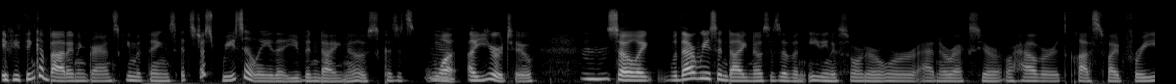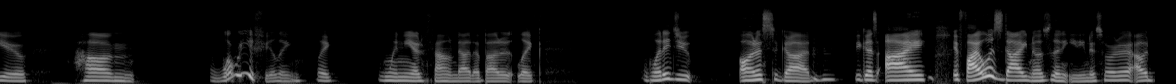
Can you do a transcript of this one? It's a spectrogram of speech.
if you think about it in grand scheme of things, it's just recently that you've been diagnosed because it's Yeah. what a year or two. Mhm. So, like with that recent diagnosis of an eating disorder or anorexia or however it's classified for you, um, what were you feeling like when you had found out about it? Like, what did you, honest to God, Mhm. because I, if I was diagnosed with an eating disorder, I would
